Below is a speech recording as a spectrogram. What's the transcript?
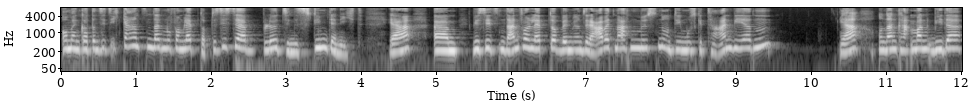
oh mein Gott, dann sitze ich ganzen Tag nur vom Laptop. Das ist ja Blödsinn, das stimmt ja nicht. Ja, ähm, wir sitzen dann vor Laptop, wenn wir unsere Arbeit machen müssen und die muss getan werden. Ja, und dann kann man wieder,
